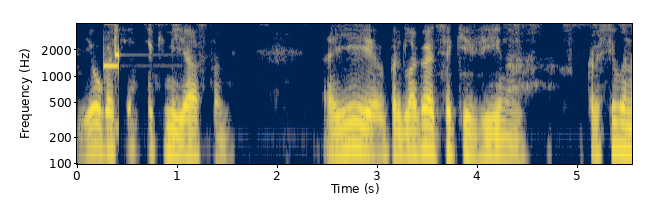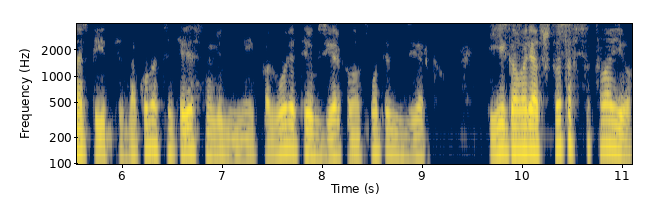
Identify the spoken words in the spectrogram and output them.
ее угощают всякими яствами, ей предлагают всякие вина, красивые напитки, знакомят с интересными людьми, подводят ее к зеркалу, он смотрит в зеркало. Ей говорят, что это все твое.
